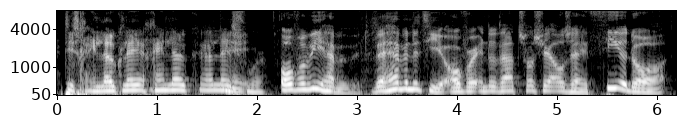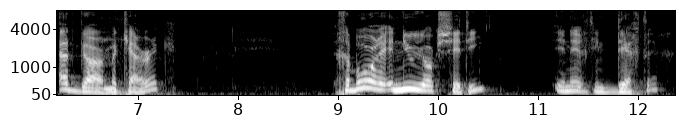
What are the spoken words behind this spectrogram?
Het is geen leuk, le- geen leuk eh, leesvoer. Over wie hebben we het? We hebben het hier over, inderdaad, zoals jij al zei, Theodore Edgar McCarrick. Geboren in New York City in 1930.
